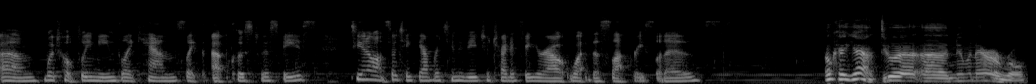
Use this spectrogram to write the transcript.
um, which hopefully means like hands like up close to his face, Tina wants to take the opportunity to try to figure out what the slap bracelet is. okay yeah do a, a numenera roll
